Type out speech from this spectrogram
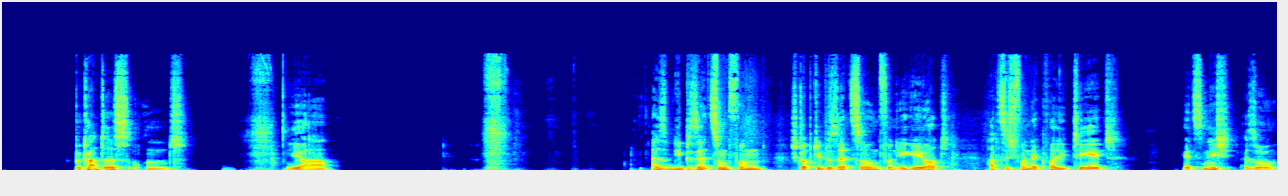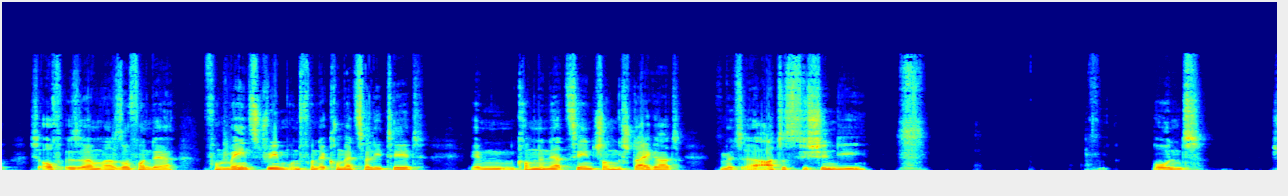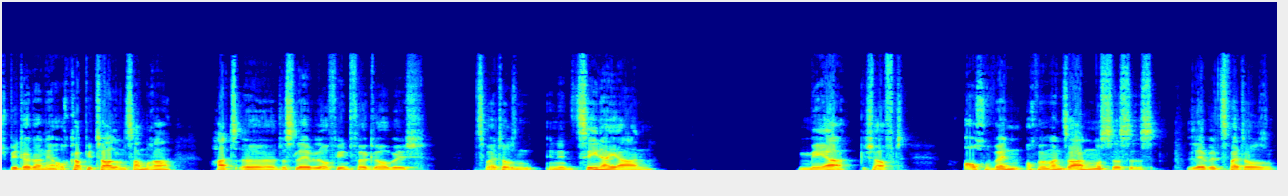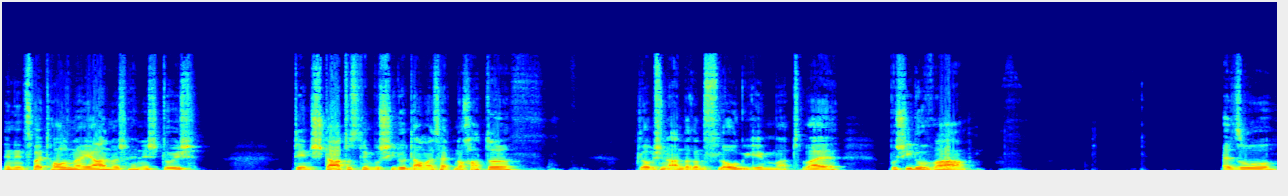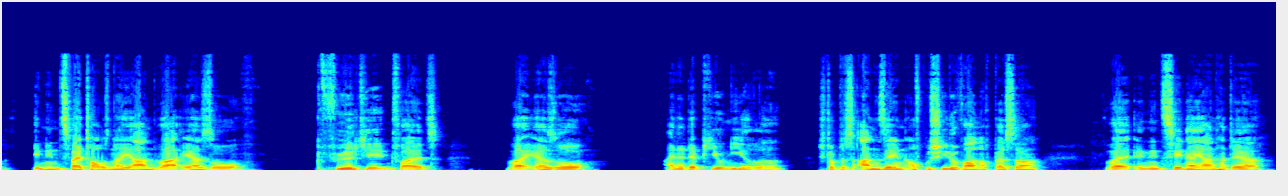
bekannt ist. Und ja, also die Besetzung von, ich glaube, die Besetzung von EGJ hat sich von der Qualität jetzt nicht, also ich auch, sagen wir mal so, von der, vom Mainstream und von der Kommerzialität im kommenden Jahrzehnt schon gesteigert mit äh, Artists wie Shindy. Und später dann ja auch Kapital und Samra hat äh, das Label auf jeden Fall, glaube ich, 2000 in den 10er Jahren mehr geschafft. Auch wenn, auch wenn man sagen muss, dass es Level 2000, in den 2000er Jahren wahrscheinlich durch den Status, den Bushido damals halt noch hatte, glaube ich, einen anderen Flow gegeben hat, weil Bushido war, also in den 2000er Jahren war er so, gefühlt jedenfalls, war er so einer der Pioniere. Ich glaube, das Ansehen auf Bushido war noch besser, weil in den 10er Jahren hat er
